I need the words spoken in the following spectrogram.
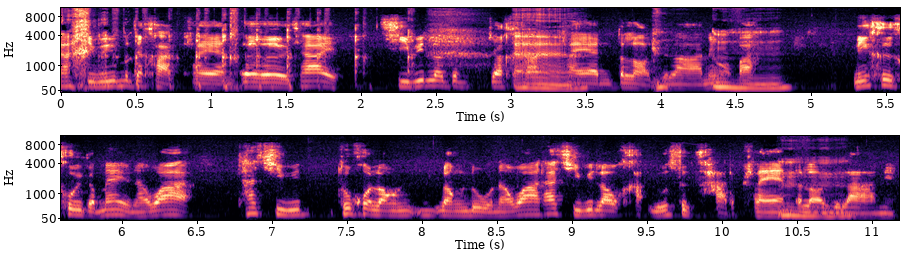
นะชีวิตมันจะขาดแคลนเออเออใช่ ชีวิตเราจะจะขาดอ่าแคลนตลอดเวลานึกออกปะอืมนี่คือคุยกับแม่อยู่นะว่า ถ้าชีวิตทุกคนลองลองดูนะว่า ถ้าชีวิตเราขารู้สึกขาดแคลนอืมตลอดเวลาเนี่ย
